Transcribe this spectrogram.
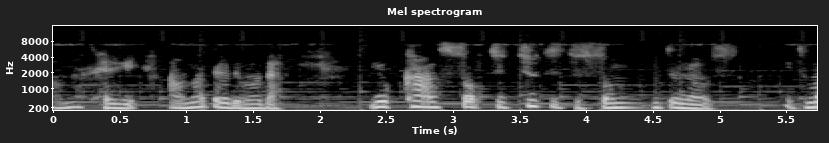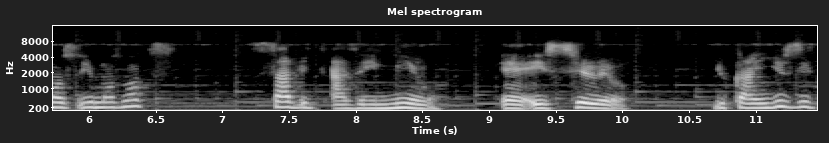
I'll not tell I'll not tell the mother. You can substitute it to something else. It must, you must not serve it as a meal, Uh, a cereal. You can use it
